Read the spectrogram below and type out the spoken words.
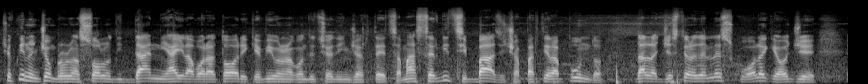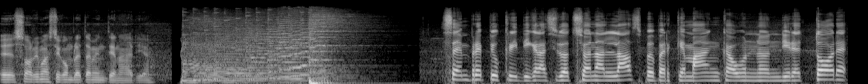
cioè qui non c'è un problema solo di danni ai lavoratori che vivono una condizione di incertezza, ma a servizi basici a partire appunto dalla gestione delle scuole che oggi eh, sono rimasti completamente in aria sempre più critica la situazione all'ASP perché manca un direttore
